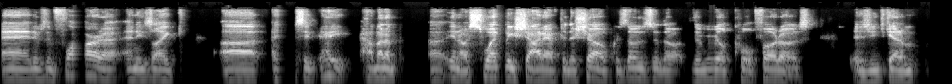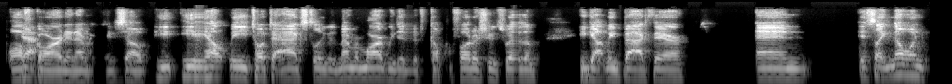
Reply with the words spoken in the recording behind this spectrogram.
and it was in Florida, and he's like, uh, I said, hey, how about a uh, you know a sweaty shot after the show because those are the the real cool photos. Is you get them off yeah. guard and everything. So he he helped me talk to Axl. Because remember Mark, we did a couple photo shoots with him. He got me back there, and it's like no one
